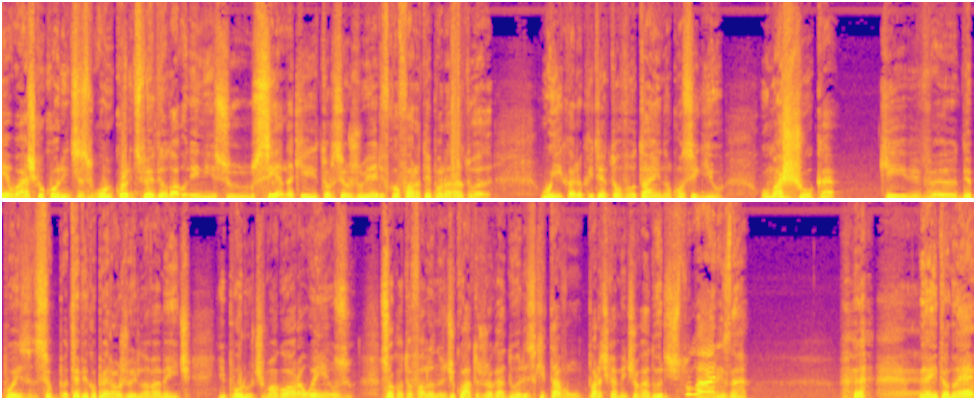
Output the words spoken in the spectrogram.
Eu acho que o Corinthians. O Corinthians perdeu logo no início. O Senna, que torceu o joelho e ficou fora a temporada toda. O Ícaro, que tentou voltar e não conseguiu. O Machuca, que eh, depois teve que operar o joelho novamente. E por último, agora o Enzo. Só que eu estou falando de quatro jogadores que estavam praticamente jogadores titulares, né? Né? Então não é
